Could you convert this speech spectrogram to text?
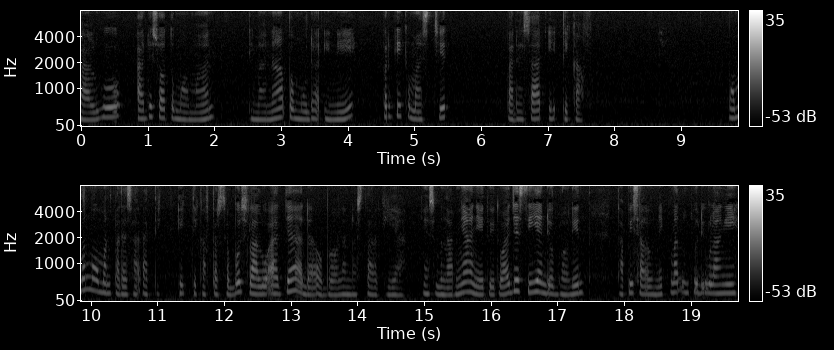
Lalu ada suatu momen di mana pemuda ini pergi ke masjid pada saat iktikaf. Momen-momen pada saat iktikaf tersebut selalu aja ada obrolan nostalgia. Yang sebenarnya hanya itu-itu aja sih yang diobrolin tapi selalu nikmat untuk diulangi.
